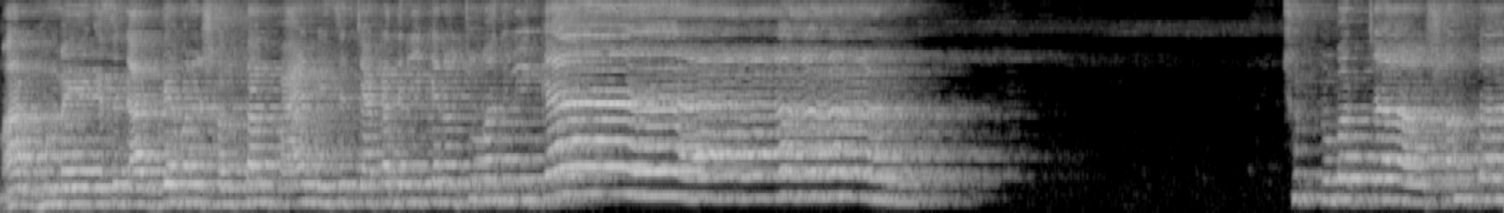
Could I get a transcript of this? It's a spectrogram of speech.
মার ঘুম ভেঙে গেছে, ডাক দিয়ে বলে, সন্তান, পায়ের নিচে চাটা দিলি কেন? চুমা দিলি ছোট্ট বাচ্চা, সন্তান।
